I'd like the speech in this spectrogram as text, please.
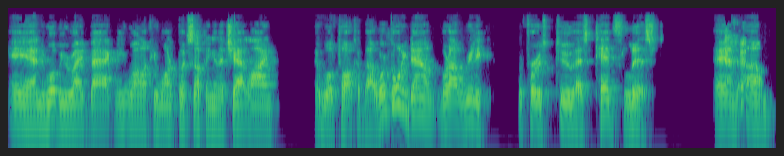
and we'll be right back. Meanwhile, if you want to put something in the chat line that we'll talk about, we're going down what I really refers to as Ted's list, and um,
